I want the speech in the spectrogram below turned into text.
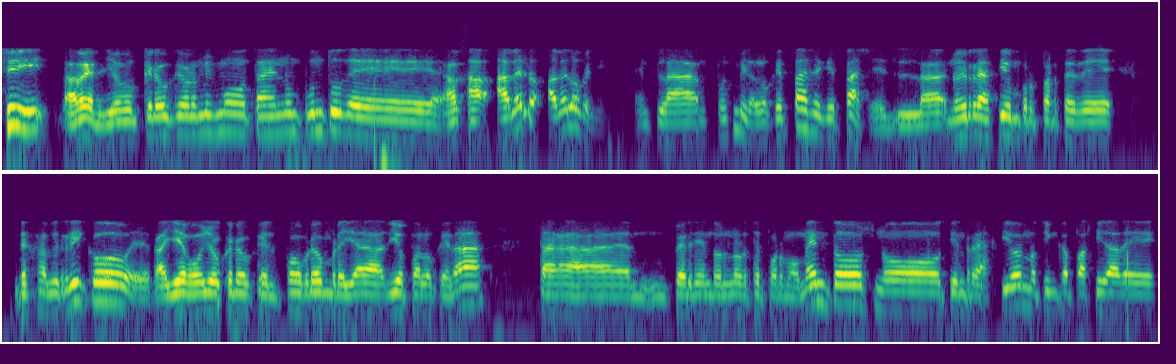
Sí, a ver, yo creo que ahora mismo está en un punto de a, a- verlo, a verlo venir. En plan, pues mira, lo que pase, que pase. La- no hay reacción por parte de, de Javi Rico. eh, Gallego, yo creo que el pobre hombre ya dio para lo que da. Está mm, perdiendo el norte por momentos, no tiene reacción, no tiene capacidad de,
